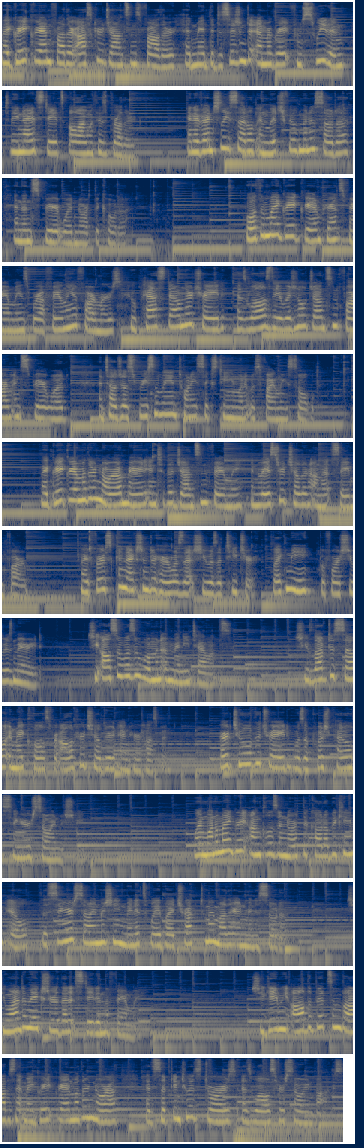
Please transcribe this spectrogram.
My great grandfather Oscar Johnson's father had made the decision to emigrate from Sweden to the United States along with his brother, and eventually settled in Litchfield, Minnesota, and then Spiritwood, North Dakota. Both of my great grandparents' families were a family of farmers who passed down their trade as well as the original Johnson farm in Spiritwood until just recently in 2016 when it was finally sold. My great grandmother Nora married into the Johnson family and raised her children on that same farm. My first connection to her was that she was a teacher, like me, before she was married. She also was a woman of many talents. She loved to sew and make clothes for all of her children and her husband. Her tool of the trade was a push pedal Singer sewing machine. When one of my great uncles in North Dakota became ill, the Singer sewing machine made its way by truck to my mother in Minnesota. She wanted to make sure that it stayed in the family. She gave me all the bits and bobs that my great grandmother Nora had slipped into its drawers, as well as her sewing box.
